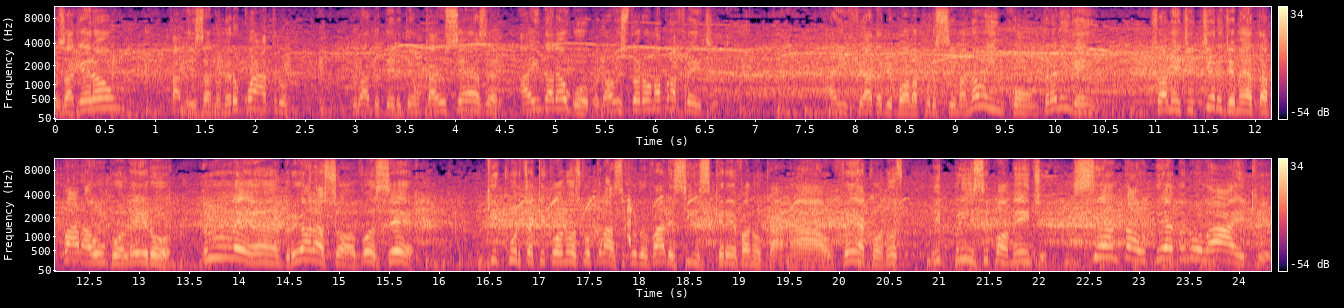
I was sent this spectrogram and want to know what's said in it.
O zagueirão, camisa número 4. Do lado dele tem o Caio César. Ainda Léo Gobo. Dá o estourão lá pra frente. A enfiada de bola por cima não encontra ninguém. Somente tiro de meta para o goleiro Leandro. E olha só, você que curte aqui conosco o Clássico do Vale, se inscreva no canal, venha conosco e principalmente senta o dedo no like.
